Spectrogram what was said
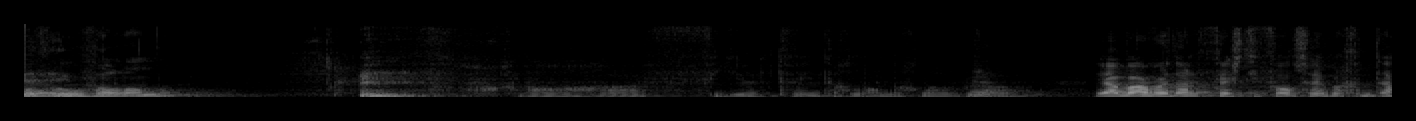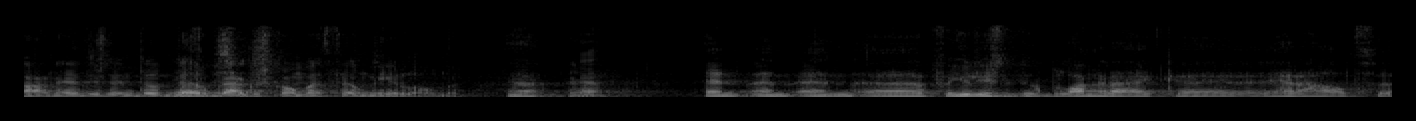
Over hoeveel landen? Oh, 24 landen geloof ik zo. Ja, waar we dan festivals hebben gedaan. Hè? Dus en de, de Ja, gebruikers precies. komen uit veel meer landen. Ja. Ja. En, en, en eh, voor jullie is het natuurlijk belangrijk eh, herhaald eh,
